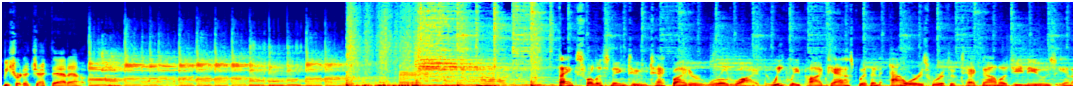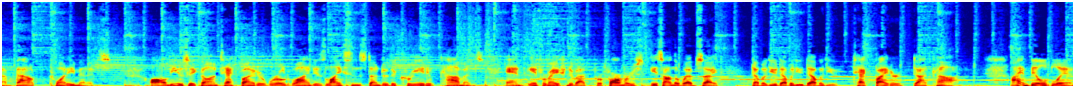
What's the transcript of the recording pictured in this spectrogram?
Be sure to check that out. Thanks for listening to TechByter Worldwide, the weekly podcast with an hour's worth of technology news in about 20 minutes. All music on TechByter Worldwide is licensed under the Creative Commons, and information about performers is on the website www.techbyter.com. I'm Bill Blinn,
